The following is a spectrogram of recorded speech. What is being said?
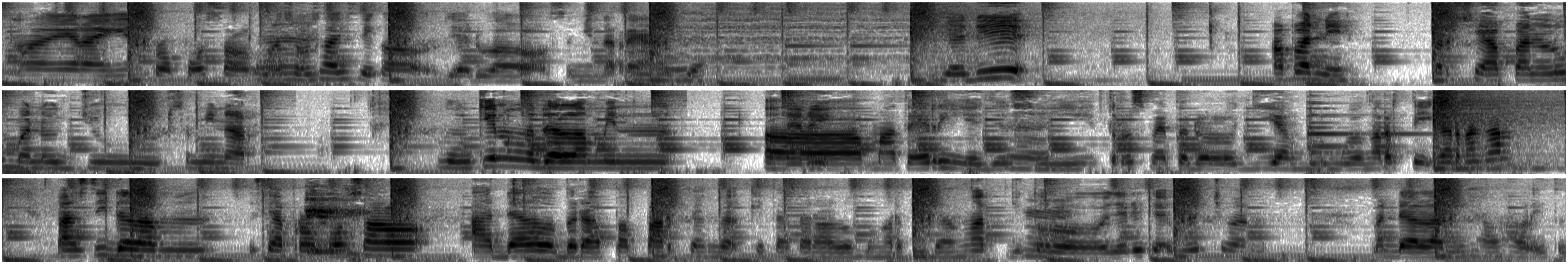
naik-naikin proposal gue Hmm. selesai sih kalau jadwal seminarnya Hmm. aja jadi apa nih persiapan lu menuju seminar mungkin ngedalamin uh, Materi. materi aja Hmm. sih terus metodologi yang belum gue ngerti karena kan pasti dalam setiap proposal ada beberapa part yang nggak kita terlalu mengerti banget gitu Hmm. loh jadi kayak gue cuman mendalami hal-hal itu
